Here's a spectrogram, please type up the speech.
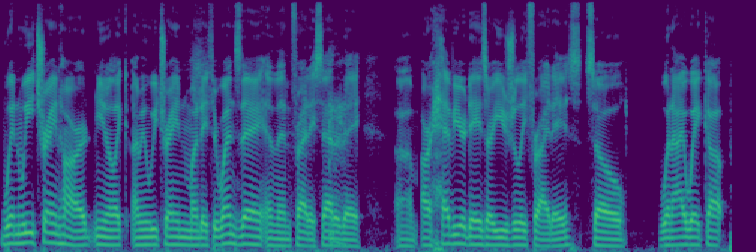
when we train hard, you know, like I mean, we train Monday through Wednesday, and then Friday, Saturday. Um, our heavier days are usually Fridays. So when I wake up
